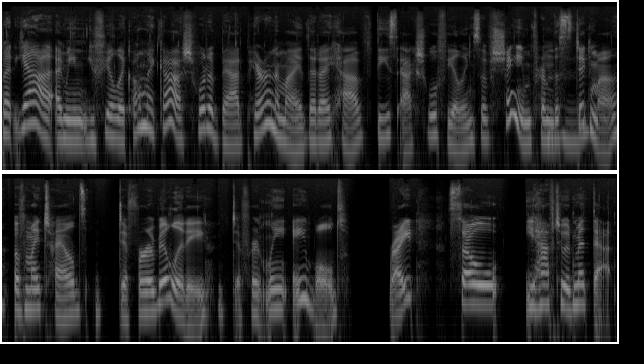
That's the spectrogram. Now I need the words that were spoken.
but yeah, I mean, you feel like, oh my gosh, what a bad parent am I that I have these actual feelings of shame from the Mhm. stigma of my child's differability, differently abled, right? So you have to admit that.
